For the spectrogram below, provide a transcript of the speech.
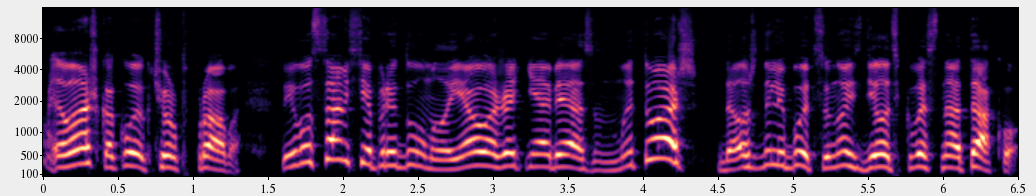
«Ваш какое к черту право? Ты его сам себе придумал, я уважать не обязан. Мы тоже должны любой ценой сделать квест на атаку».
